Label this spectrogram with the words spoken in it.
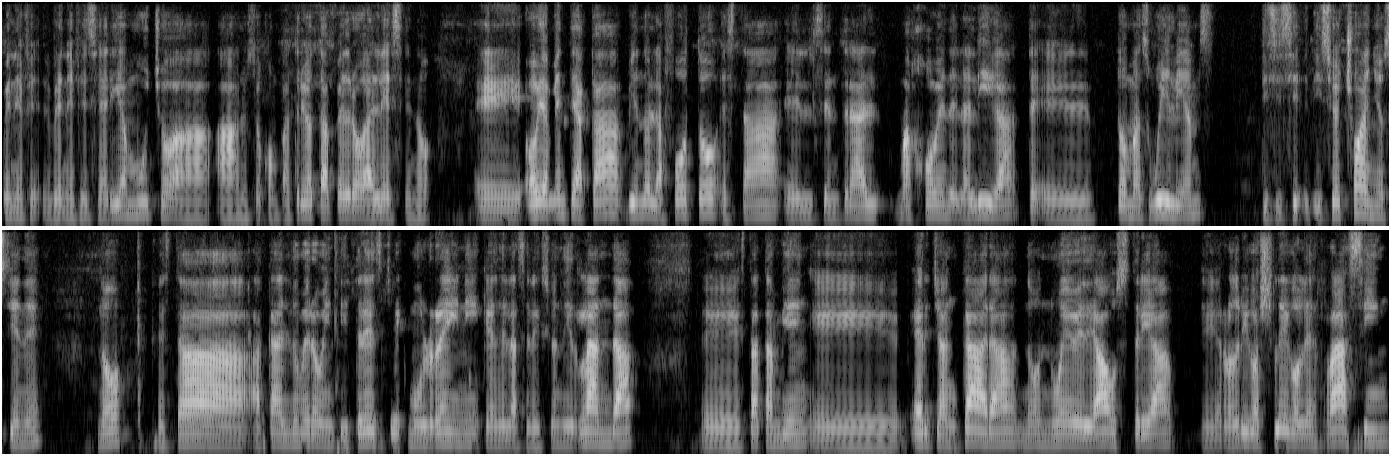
benefi- beneficiaría mucho a, a nuestro compatriota Pedro Galese, ¿no? Eh, obviamente acá, viendo la foto, está el central más joven de la liga, te- eh, Thomas Williams, 17 18 años tiene, ¿no? Está acá el número 23, Jake Mulroney, que es de la selección de Irlanda. Eh, está también eh, Erjan Kara, ¿no? 9 de Austria. eh, Rodrigo Schlegel es Racing.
